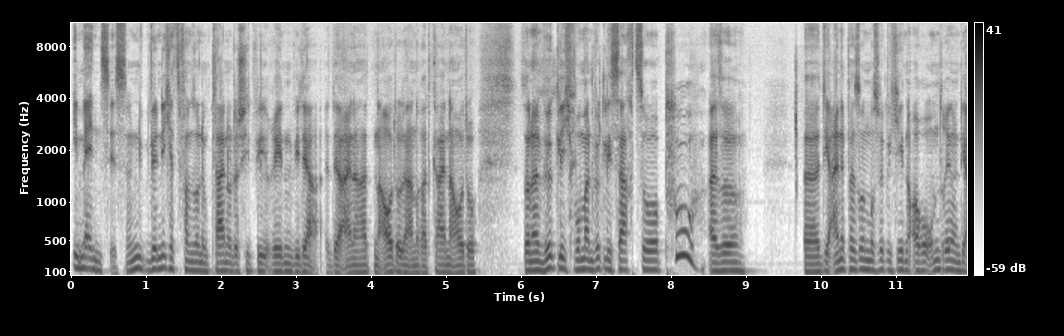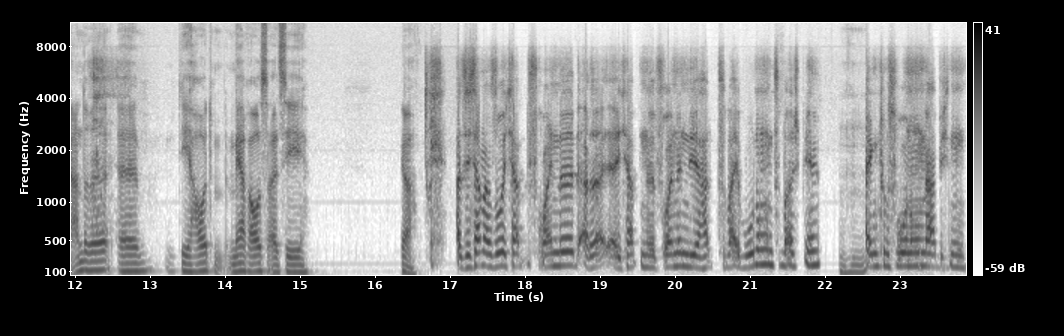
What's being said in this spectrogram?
immens ist, und wir nicht jetzt von so einem kleinen Unterschied wie reden, wie der, der eine hat ein Auto, der andere hat kein Auto, sondern wirklich, wo man wirklich sagt, so, puh, also äh, die eine Person muss wirklich jeden Euro umdrehen und die andere, äh, die haut mehr raus, als sie, ja. Also ich sag mal so, ich habe Freunde, also ich habe eine Freundin, die hat zwei Wohnungen zum Beispiel, Eigentumswohnungen. Da habe ich einen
